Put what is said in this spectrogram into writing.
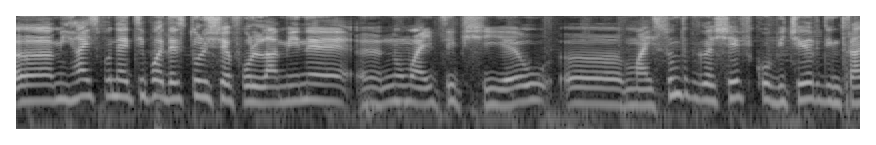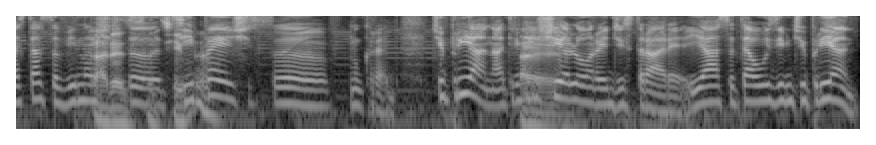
Uh, Mihai spune, țipă destul șeful la mine, uh, nu mai țip și eu. Uh, mai sunt încă șefi cu obiceiuri dintre astea să vină Care și să să țipă? țipe și să... Nu cred. Ciprian a trimis Aia. și el o înregistrare. Ia să te auzim, Ciprian.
